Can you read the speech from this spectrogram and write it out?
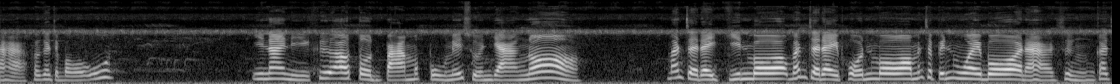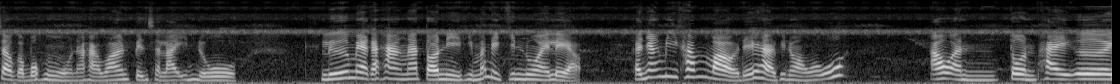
นะคะเพื่นก็จะบอกว่าอู้อีนายนี่คือเอาต้นปาล์มมาปลูกในสวนยางเนาะมันจะได้กินบ่มันจะได้ผลบ่มันจะเป็นห่วยบ่นะคะซึ่งข้าเจ้ากับบ่ฮู้นะคะ ว่ามันเป็นสลาอินโด หรือแม้กระทั่งนะตอนนี้ที่มันได้กินหน่วยแล้ว ก็ยังมีคำเว้าเด้ค่ะ พี่น้องว่าโอ้เอาอันต้นไผ่เอ่ย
